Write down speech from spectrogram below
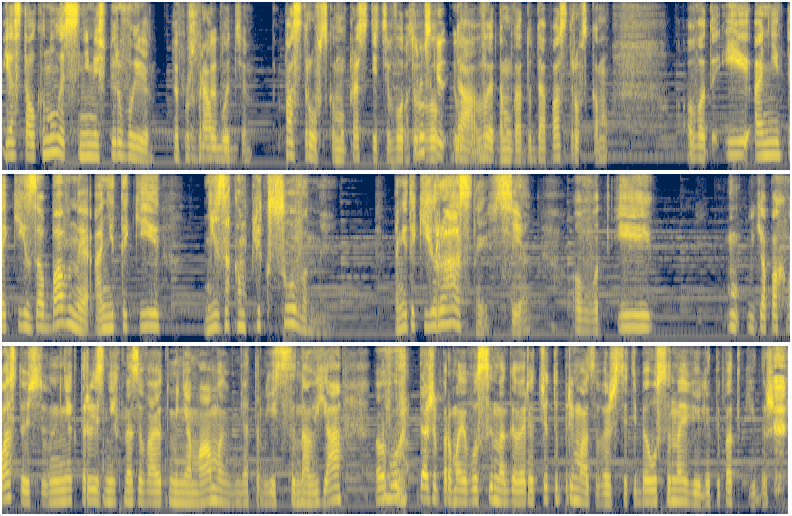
я столкнулась с ними впервые в, в работе. Году? По Островскому, простите, вот, Островский? да, в этом году, да, по Островскому. Вот, и они такие забавные, они такие незакомплексованные, они такие разные все. Вот, и я похвастаюсь, некоторые из них называют меня мамой, у меня там есть сыновья, вот, даже про моего сына говорят, что ты примазываешься, тебя усыновили, ты подкидыш,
